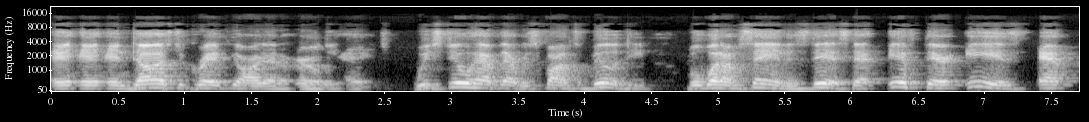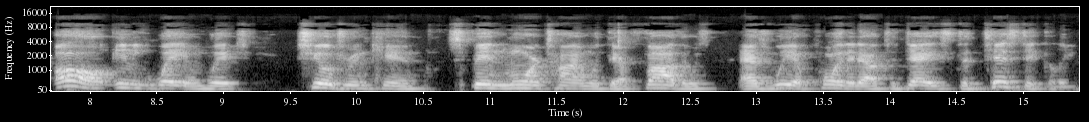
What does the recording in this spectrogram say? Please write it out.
and, and, and dodge the graveyard at an early age. We still have that responsibility. But what I'm saying is this: that if there is at all any way in which children can spend more time with their fathers, as we have pointed out today, statistically,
